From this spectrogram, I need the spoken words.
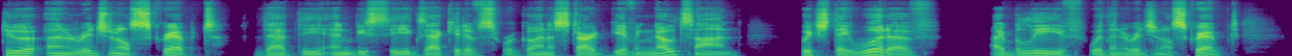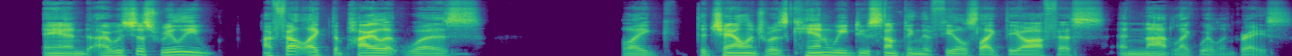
do a- an original script that the NBC executives were going to start giving notes on, which they would have, I believe, with an original script. And I was just really, I felt like the pilot was like the challenge was can we do something that feels like The Office and not like Will and Grace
